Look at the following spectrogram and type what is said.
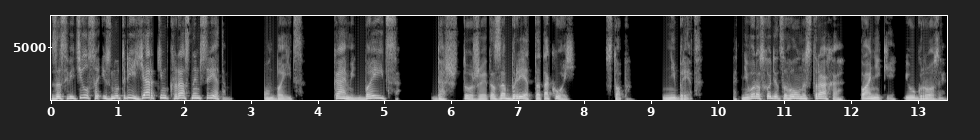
засветился изнутри ярким красным светом. Он боится. Камень боится. Да что же это за бред-то такой? Стоп. Не бред. От него расходятся волны страха, паники и угрозы.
